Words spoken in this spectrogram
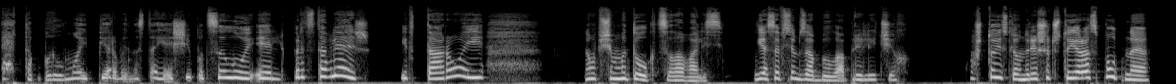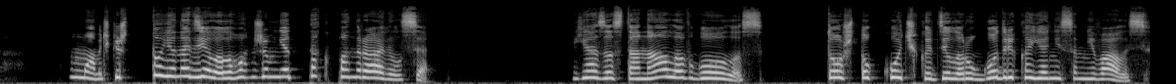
Это был мой первый настоящий поцелуй, Эль, представляешь? И второй, и... В общем, мы долго целовались. Я совсем забыла о приличиях. А что, если он решит, что я распутная? Мамочки, что я наделала? Он же мне так понравился. Я застонала в голос. То, что кочка дело рук Годрика, я не сомневалась.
